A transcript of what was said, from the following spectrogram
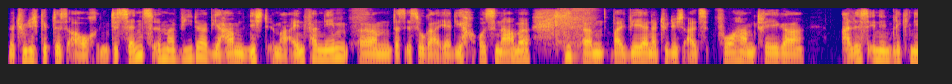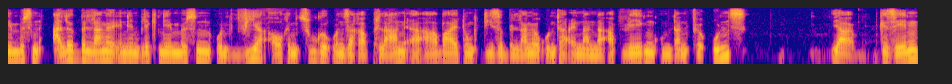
natürlich gibt es auch einen Dissens immer wieder. Wir haben nicht immer Einvernehmen. Ähm, das ist sogar eher die Ausnahme, ähm, weil wir ja natürlich als Vorhabenträger alles in den Blick nehmen müssen, alle Belange in den Blick nehmen müssen und wir auch im Zuge unserer Planerarbeitung diese Belange untereinander abwägen, um dann für uns ja gesehen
